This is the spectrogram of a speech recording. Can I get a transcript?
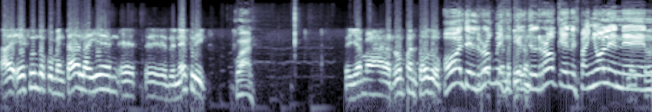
Ah, es un documental ahí en este, de Netflix. ¿Cuál? Se llama Rompan Todo. Oh, el del rock mexicano, el del rock en español en, La en historia-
